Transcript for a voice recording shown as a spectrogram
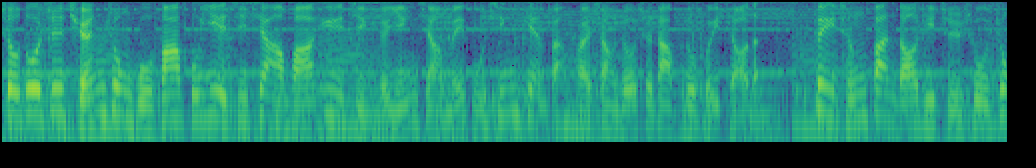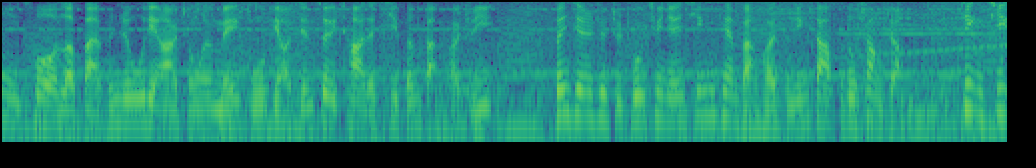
受多只权重股发布业绩下滑预警的影响，美股芯片板块上周是大幅度回调的。费城半导体指数重挫了百分之五点二，成为美股表现最差的细分板块之一。分析人士指出，去年芯片板块曾经大幅度上涨，近期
